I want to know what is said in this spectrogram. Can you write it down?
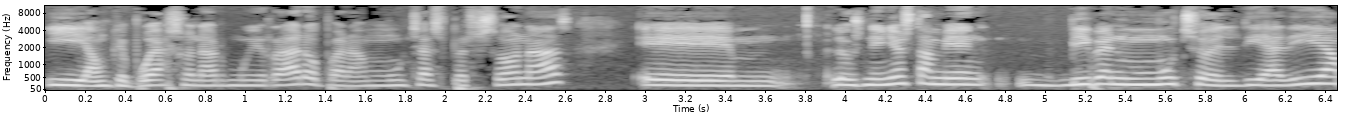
y aunque pueda sonar muy raro para muchas personas, eh, los niños también viven mucho el día a día,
